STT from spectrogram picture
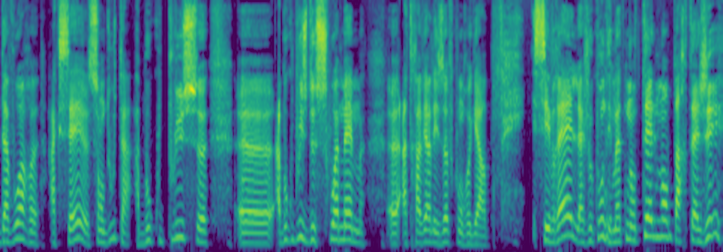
d'avoir accès sans doute à, beaucoup plus à beaucoup plus de soi-même euh, à travers les œuvres qu'on regarde. C'est vrai, la Joconde est maintenant tellement partagée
